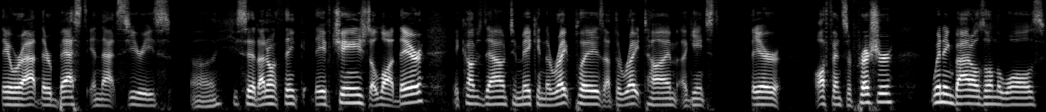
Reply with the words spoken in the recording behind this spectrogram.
they were at their best in that series. Uh, he said, I don't think they've changed a lot there. It comes down to making the right plays at the right time against their offensive pressure, winning battles on the walls,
